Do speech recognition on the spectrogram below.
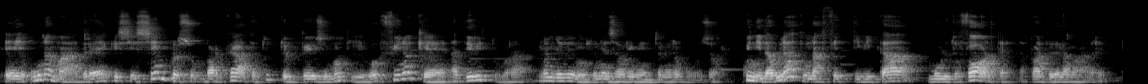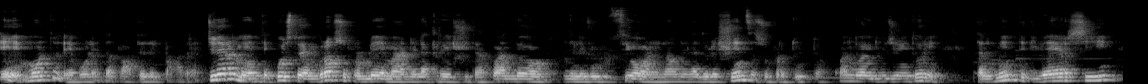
è una madre che si è sempre sobbarcata tutto il peso emotivo fino a che addirittura non gli è venuto un esaurimento nervoso. Quindi da un lato un'affettività molto forte da parte della madre e molto debole da parte del padre. Generalmente questo è un grosso problema nella crescita, quando nell'evoluzione, no? nell'adolescenza soprattutto, quando hai due genitori talmente diversi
